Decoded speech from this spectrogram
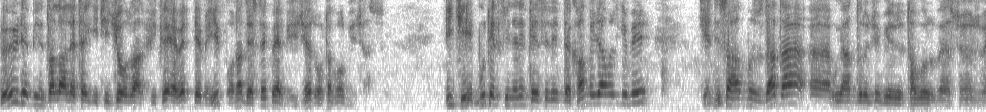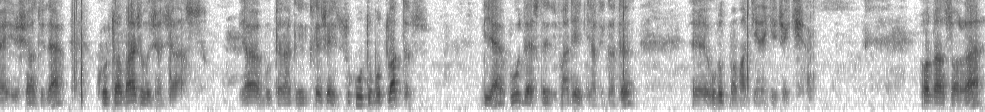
böyle bir dalalete itici olan fikre evet demeyip ona destek vermeyeceğiz, ortak olmayacağız. İki, bu telkinlerin tesirinde kalmayacağımız gibi kendi sahamızda da e, uyandırıcı bir tavır ve söz ve irşat ile kurtarmaya çalışacağız. Ya bu terakkilikte şey, sukutu mutlaktır diye bu derslerin ifade ettiği hakikati e, unutmamak gerekecek. Ondan sonra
